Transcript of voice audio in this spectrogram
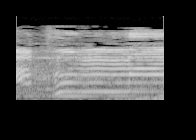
I put my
